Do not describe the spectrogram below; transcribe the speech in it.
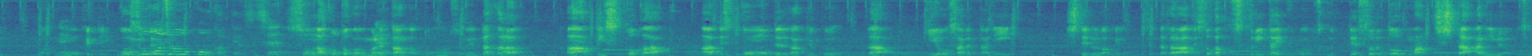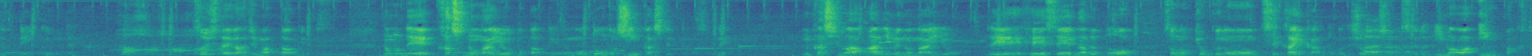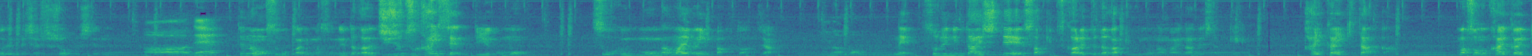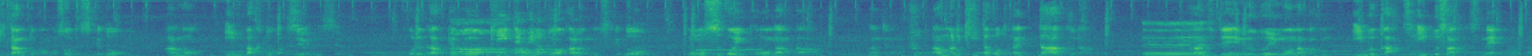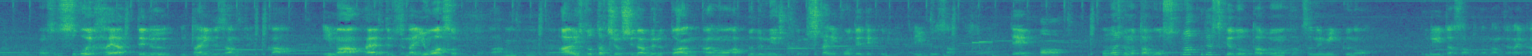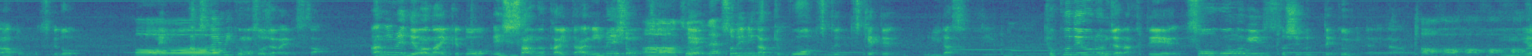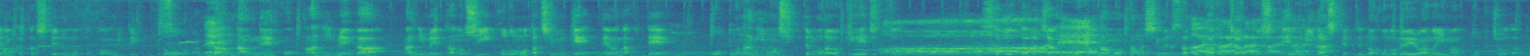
儲けていこうみたいな。相乗効果ってやつですね。そんなことが生まれたんだと思うんですよね。だからアーティストがアーティストの思ってる楽曲が起用されたりしてるわけなんですだからアーティストが作りたい曲を作ってそれとマッチしたアニメを作っていくみたいな。はあはあはあそういう時代が始まったわけです。なので歌詞の内容とかっていうのもどんどん進化していって昔はアニメの内容。で平成になるとその曲の世界観とかで勝負してますけどはい今はインパクトでめちゃくちゃ勝負してる。ああね。っていうのもすごくありますよね。だから呪術廻戦っていうのもすごくもう名前がインパクトあるじゃん。まあまあねそれに対してさっき使われてた楽曲の名前何でしたっけ？開会期間か。まあその開会期間とかもそうですけどあのインパクトが強いんですよこれ楽曲聴いてみると分かるんですけどものすごいこうなんかなんていうのかなふあんまり聞いたことないダークなえー。感じで、MV もなんか Eve か Eve さんですね。うすごい流行ってる歌い手さんというか今流行ってるじゃない YOASOBI とか、んうんうん。ああいう人たちを調べるとああのアップルミュージックでも下にこう出てくるような Eve さんって人がいてはこの人も多分おそらくですけど多分初音ミクのクリエイターさんとかなんじゃないかなと思うんですけど、初音ミクもそうじゃないですか。アニメではないけど絵師さんが描いたアニメーションを使ってそれに楽曲をつくつけて売り出すっていう。曲で売るんじゃなくて総合の芸術として売っていくみたいな、やり方してるのとかを見ていくとだんだんねこうアニメがアニメ楽しい子供たち向けではなくてうん。大人にも知ってもらう芸術サブあカルチャー、ね。大人も楽しめるサブカルチャーとして売り出してっていうのはこの令和の今の特徴だと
